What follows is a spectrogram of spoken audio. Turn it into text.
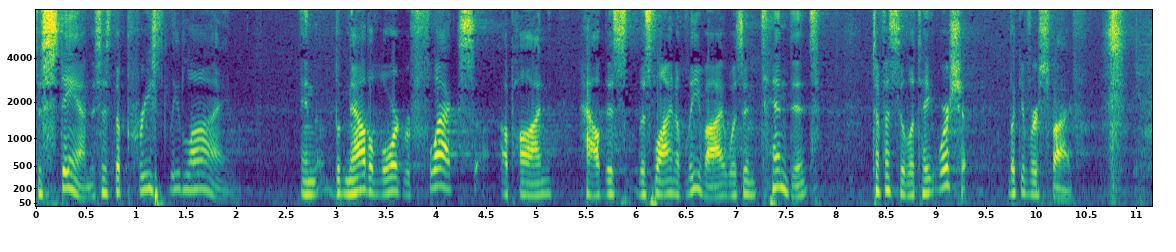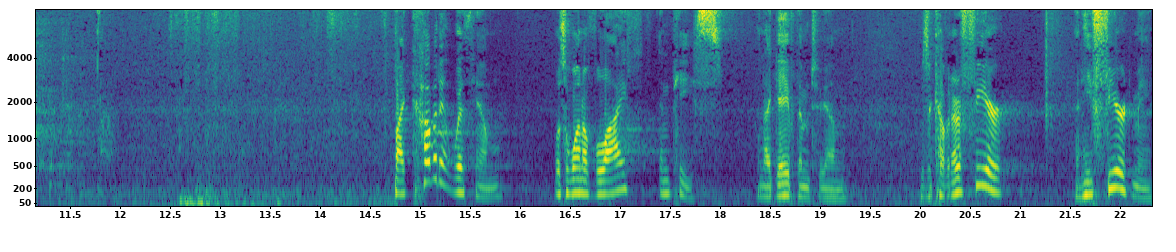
to stand. This is the priestly line. And now the Lord reflects upon how this, this line of Levi was intended to facilitate worship. Look at verse 5. My covenant with him was one of life and peace, and I gave them to him. It was a covenant of fear, and he feared me.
